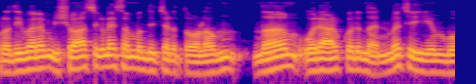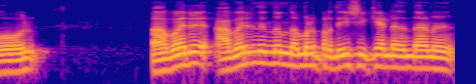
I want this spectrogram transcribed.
പ്രതിഫലം വിശ്വാസികളെ സംബന്ധിച്ചിടത്തോളം നാം ഒരാൾക്കൊരു നന്മ ചെയ്യുമ്പോൾ അവർ അവരിൽ നിന്നും നമ്മൾ പ്രതീക്ഷിക്കേണ്ടത് എന്താണ്?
